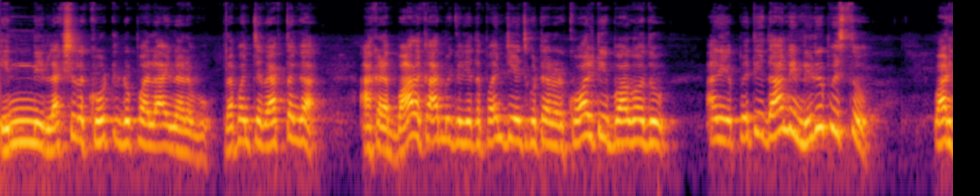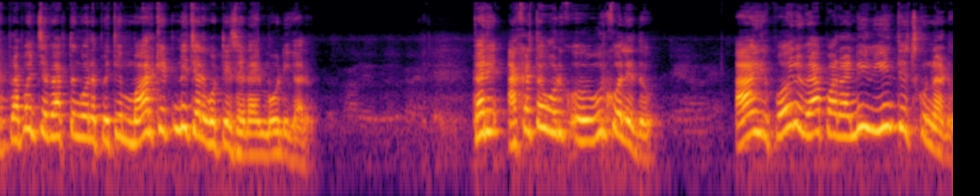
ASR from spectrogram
ఎన్ని లక్షల కోట్ల రూపాయలు ఆయన ప్రపంచవ్యాప్తంగా అక్కడ బాల కార్మికుల చేత పని చేయించుకుంటారు. క్వాలిటీ బాగోదు. అని ప్రతి దాన్ని నిరూపిస్తూ వాడికి ప్రపంచవ్యాప్తంగా ఉన్న ప్రతి మార్కెట్ని చెడగొట్టేశాడు ఆయన మోడీ గారు. కానీ అక్కడితో ఊరుకో ఊరుకోలేదు. ఆయనకి పోయిన వ్యాపారాన్ని ఈయన తెచ్చుకున్నాడు.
